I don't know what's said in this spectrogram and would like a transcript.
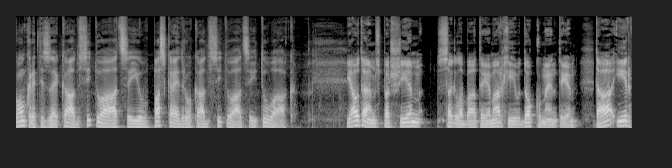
konkretizē kādu situāciju, paskaidro kādu situāciju tuvāk. Jautājums par šiem saglabātajiem arhīvu dokumentiem. Tā ir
